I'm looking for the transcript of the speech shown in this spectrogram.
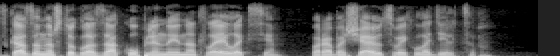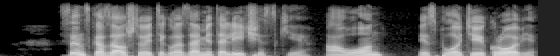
сказано, что глаза, купленные на Тлейлексе, порабощают своих владельцев. Сын сказал, что эти глаза металлические, а он из плоти и крови,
